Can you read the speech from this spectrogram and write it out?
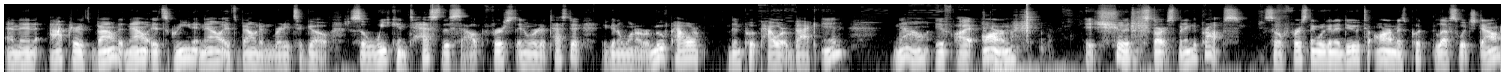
And then after it's bound, now it's green and now it's bound and ready to go. So we can test this out. First, in order to test it, you're gonna wanna remove power then put power back in. Now, if I arm, it should start spinning the props. So first thing we're gonna do to arm is put the left switch down.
